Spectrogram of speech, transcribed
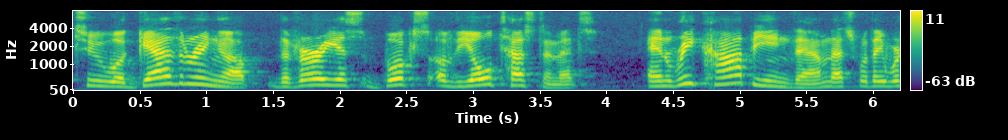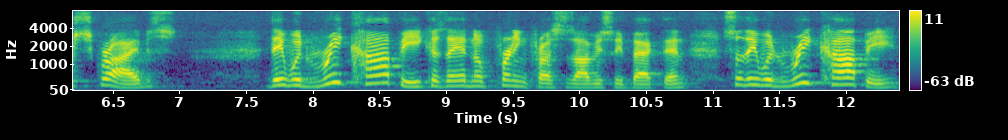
to uh, gathering up the various books of the Old Testament and recopying them. That's where they were scribes. They would recopy, because they had no printing presses obviously back then, so they would recopy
